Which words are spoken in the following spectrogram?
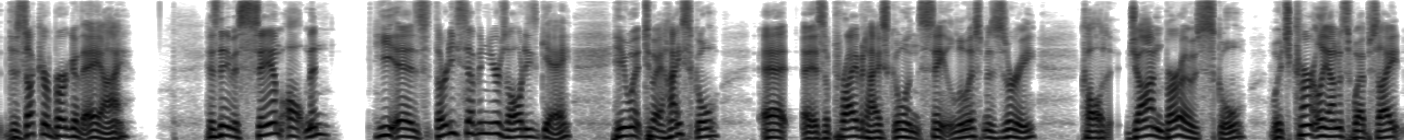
the Zuckerberg of AI. His name is Sam Altman. He is 37 years old. He's gay. He went to a high school at is a private high school in St. Louis, Missouri, called John Burroughs School, which currently on its website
